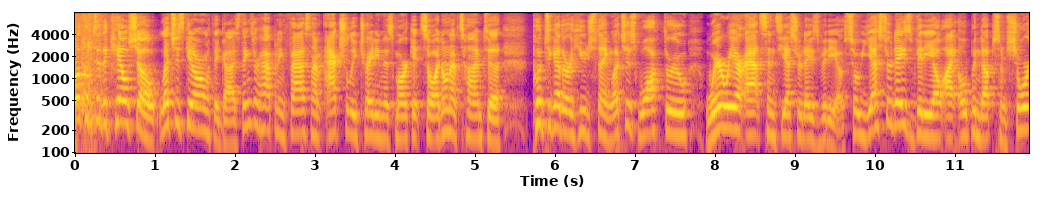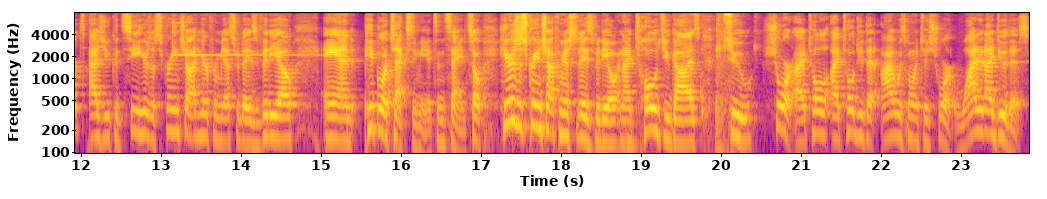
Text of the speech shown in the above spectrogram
Welcome to the Kale Show. Let's just get on with it, guys. Things are happening fast. I'm actually trading this market, so I don't have time to put together a huge thing. Let's just walk through where we are at since yesterday's video. So yesterday's video, I opened up some shorts. As you could see, here's a screenshot here from yesterday's video, and people are texting me. It's insane. So here's a screenshot from yesterday's video, and I told you guys to short. I told I told you that I was going to short. Why did I do this?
